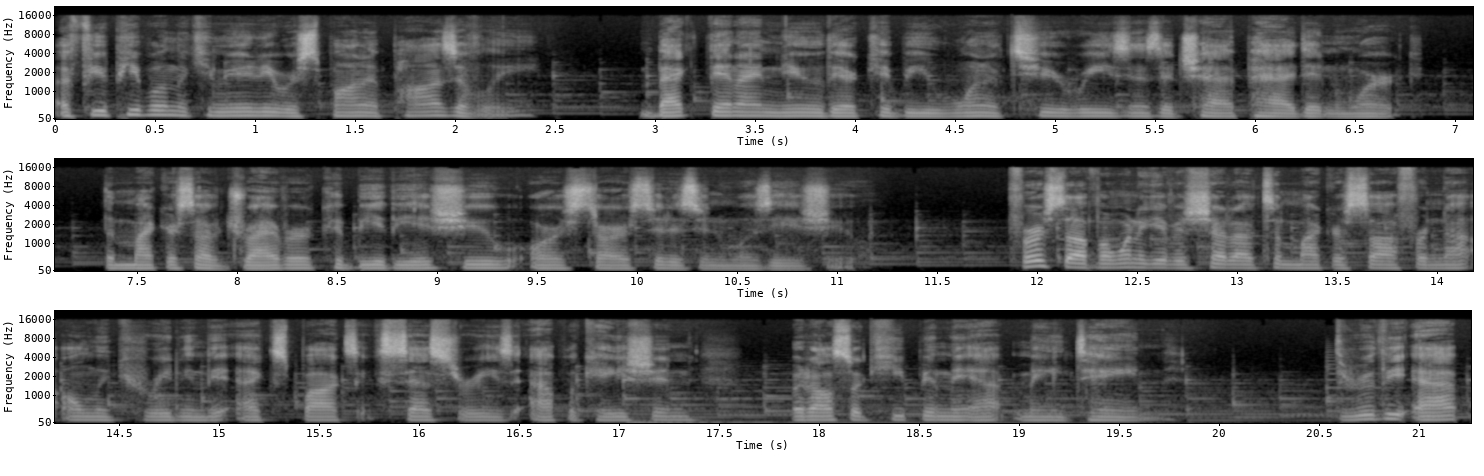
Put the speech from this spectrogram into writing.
A few people in the community responded positively. Back then, I knew there could be one of two reasons the chat pad didn't work. The Microsoft driver could be the issue, or Star Citizen was the issue. First off, I want to give a shout out to Microsoft for not only creating the Xbox accessories application, but also keeping the app maintained. Through the app,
